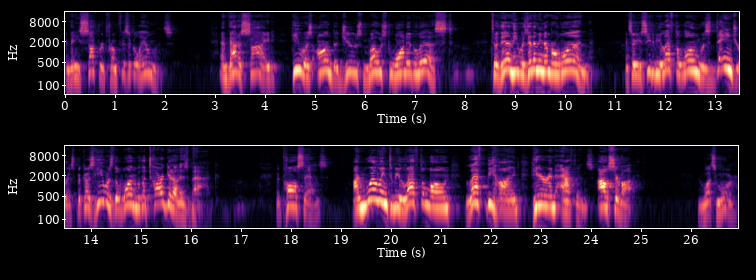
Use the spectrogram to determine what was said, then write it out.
and that he suffered from physical ailments. And that aside, he was on the Jews' most wanted list. To them, he was enemy number one. And so you see, to be left alone was dangerous because he was the one with a target on his back. But Paul says, I'm willing to be left alone, left behind here in Athens. I'll survive. And what's more,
